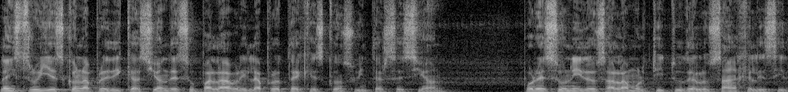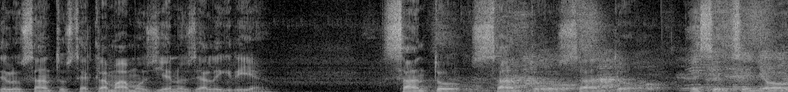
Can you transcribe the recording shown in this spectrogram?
la instruyes con la predicación de su palabra y la proteges con su intercesión. Por eso, unidos a la multitud de los ángeles y de los santos, te aclamamos llenos de alegría. Santo, santo, santo es el Señor,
